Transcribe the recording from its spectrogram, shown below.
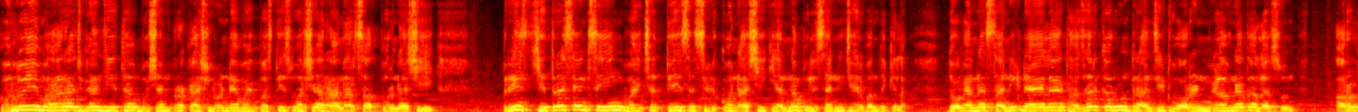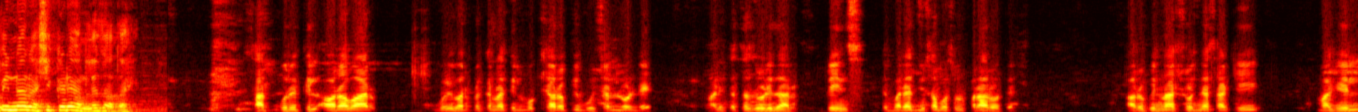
कोलुई महाराजगंज इथं भूषण प्रकाश लोंढे वय पस्तीस वर्ष राहणार सातपूर नाशिक. प्रिन्स चित्रसेन सिंग वय छत्तीस सिडको नाशिक यांना पोलिसांनी जेरबंद केला. दोघांना स्थानिक न्यायालयात हजर करून ट्रान्झिट वॉरंट मिळवण्यात आलं असून आरोपींना नाशिककडे आणलं जात आहे. सातपूर येथील औरावार गोळीबार प्रकरणातील मुख्य आरोपी भूषण लोंढे आणि त्याचा जोडीदार प्रिन्स हे बऱ्याच दिवसापासून फरार होते. आरोपींना शोधण्यासाठी मागील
